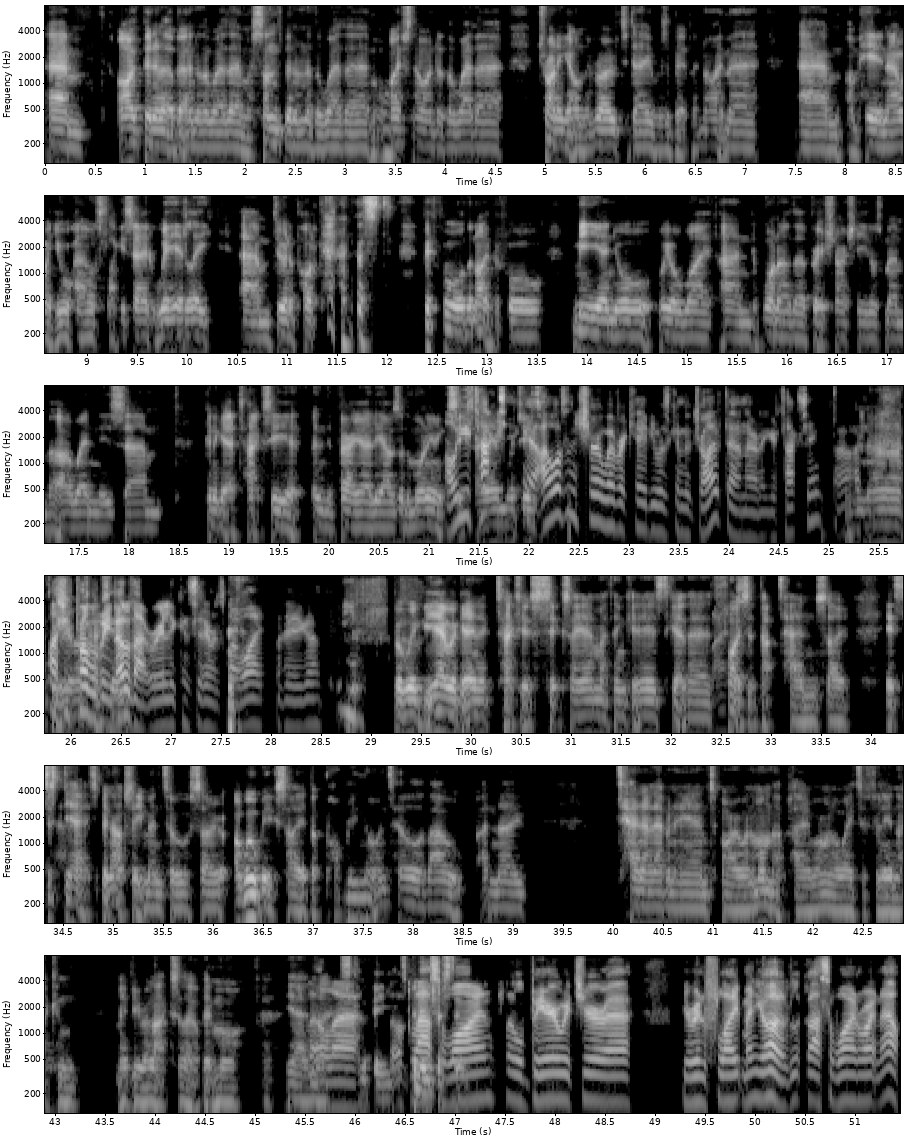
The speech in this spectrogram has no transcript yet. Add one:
um, I've been a little bit under the weather. My son's been under the weather. My wife's now under the weather. Trying to get on the road today was a bit of a nightmare. Um, I'm here now at your house, like I said, weirdly um, doing a podcast before the night before. Me and your your wife and one other British National Eagles member, Owen, is um, going to get a taxi at, in the very early hours of the morning. Oh, you taxi? Yeah. I wasn't sure whether Katie was going to drive down there that you're taxiing. Uh, no, I, I should probably know that, really, considering it's my wife. But there you go. But we, yeah, we're getting a taxi at six a.m. I think it is to get there. Nice. Flight's at about ten, so it's just yeah. yeah, it's been absolutely mental. So I will be excited, but probably not until about I don't know 10, 11 a.m. tomorrow when I'm on that plane. We're on our way to Philly, and I can maybe relax a little bit more. But yeah, little, no, uh, be, little glass of wine, little beer with your uh, your in-flight menu. Oh, a glass of wine right now.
